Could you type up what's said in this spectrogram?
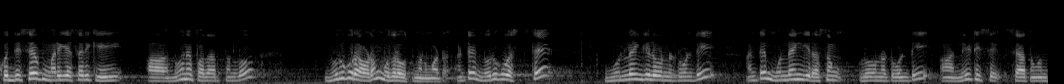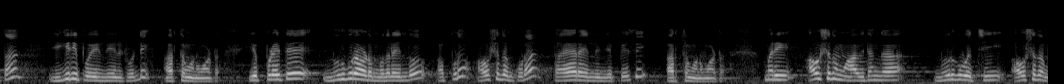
కొద్దిసేపు మరిగేసరికి ఆ నూనె పదార్థంలో నురుగు రావడం మొదలవుతుందన్నమాట. అంటే నురుగు వస్తే ముల్లంగిలో ఉన్నటువంటి అంటే ముల్లంగి రసంలో ఉన్నటువంటి ఆ నీటి శాతం అంతా ఎగిరిపోయింది అనేటువంటి అర్థం అనమాట ఎప్పుడైతే నురుగు రావడం మొదలైందో అప్పుడు ఔషధం కూడా తయారైందని చెప్పేసి అర్థం అనమాట మరి ఔషధం ఆ విధంగా నురుగు వచ్చి ఔషధం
